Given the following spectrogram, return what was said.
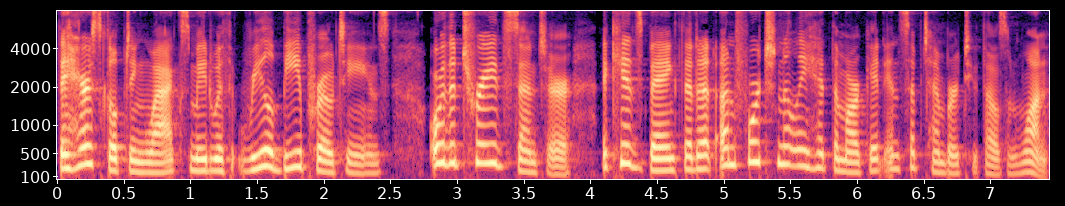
the hair sculpting wax made with real bee proteins, or the Trade Center, a kids' bank that had unfortunately hit the market in September 2001.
